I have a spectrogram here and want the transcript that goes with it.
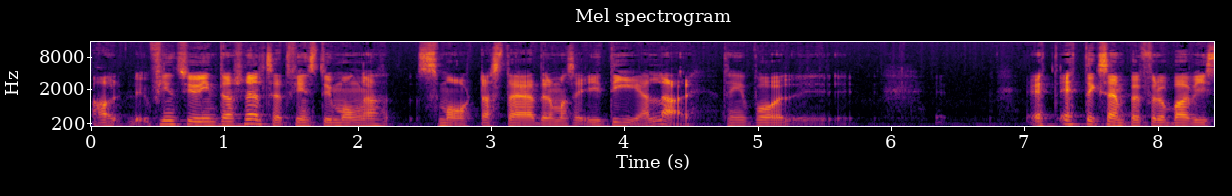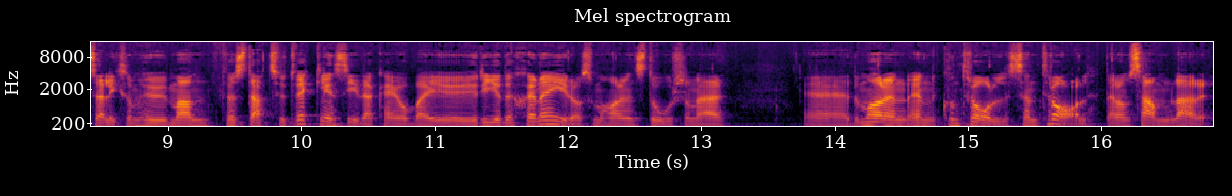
Ja, det finns ju internationellt sett finns det ju många smarta städer om man säger i delar. Jag tänker på eh, ett, ett exempel för att bara visa liksom hur man för stadsutvecklingens sida kan jobba är ju Rio de Janeiro som har en stor sån här eh, De har en, en kontrollcentral där de samlar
